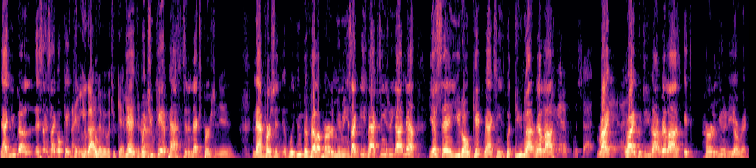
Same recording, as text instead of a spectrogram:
now you gotta. It's, it's like okay, Like, you gotta flu. live it, but you can't Yeah, pass it but you can't pass it to the next person. Yeah. And that person, when you develop herd immunity, it's like these vaccines we got now. You're saying you don't get vaccines, but do you not realize? don't get a flu shot. Right, I- I- right, but do you not realize it's herd immunity already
